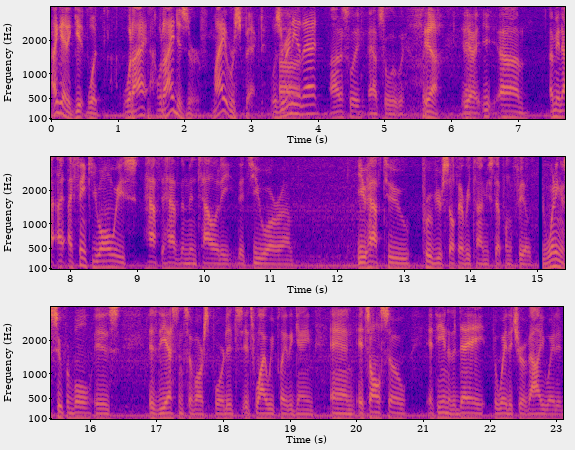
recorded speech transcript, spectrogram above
I got to get what, what I, what I deserve, my respect. Was there uh, any of that? Honestly, absolutely. Yeah. Yeah. yeah um, I mean, I, I, think you always have to have the mentality that you are. Um, you have to prove yourself every time you step on the field. Winning a Super Bowl is is the essence of our sport. It's, it's why we play the game. And it's also, at the end of the day, the way that you're evaluated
